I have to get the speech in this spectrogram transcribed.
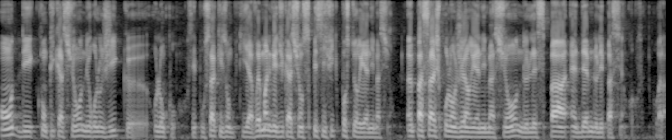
ont des complications neurologiques euh, au long cours. C'est pour ça qu'il y a vraiment une rééducation spécifique post-réanimation. Un passage prolongé en réanimation ne laisse pas indemne les patients. Voilà.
